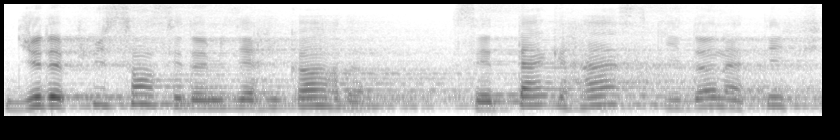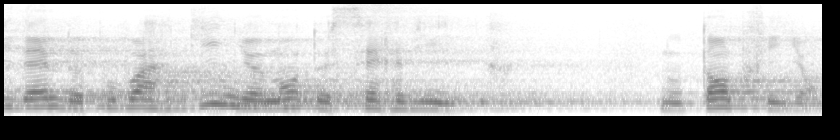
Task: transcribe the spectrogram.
Dieu de puissance et de miséricorde, c'est ta grâce qui donne à tes fidèles de pouvoir dignement te servir. Nous t'en prions.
